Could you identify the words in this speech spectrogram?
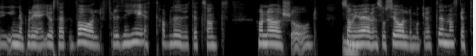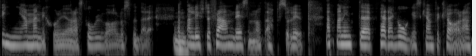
inne på det, just att valfrihet har blivit ett sånt honnörsord som mm. ju även socialdemokratin, man ska tvinga människor att göra skolval och så vidare. Mm. Att man lyfter fram det som något absolut. Att man inte pedagogiskt kan förklara att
